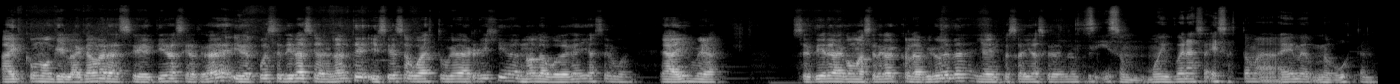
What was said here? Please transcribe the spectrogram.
hay como que la cámara se tira hacia atrás y después se tira hacia adelante. Y si esa weá estuviera rígida, no la podría hacer, weón. Ahí, mira. Se tira como hacia atrás con la pirueta y ahí empezáis hacia adelante. Sí, son muy buenas esas tomas, a mí me, me gustan.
